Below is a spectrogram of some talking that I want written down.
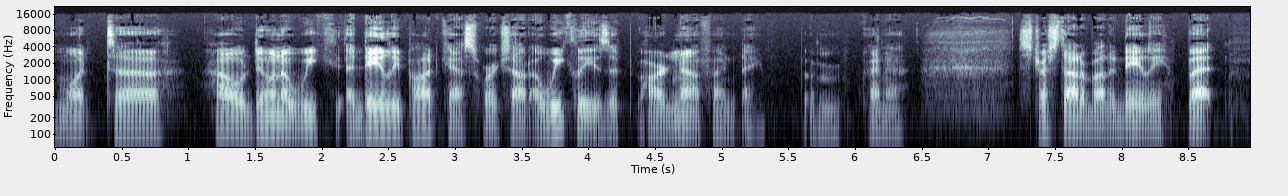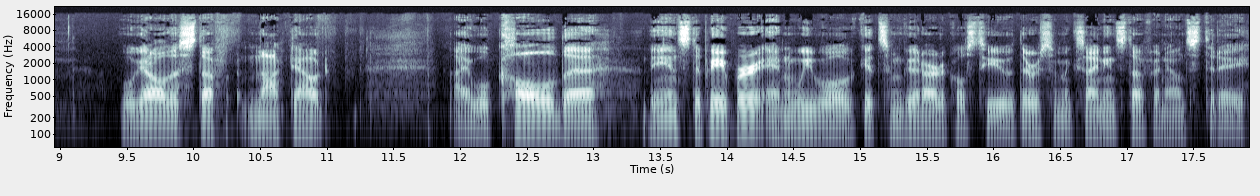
what uh, how doing a week a daily podcast works out. A weekly is hard enough. I, I, I'm kind of stressed out about a daily, but we'll get all this stuff knocked out. I will call the the Instapaper and we will get some good articles to you. There was some exciting stuff announced today,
